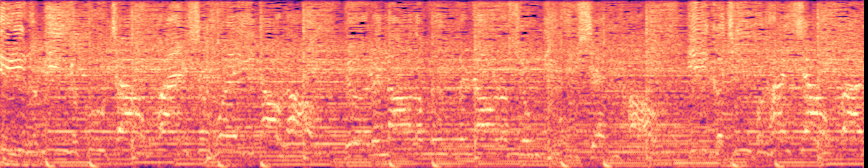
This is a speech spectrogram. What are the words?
一轮明月鼓掌，半生回忆到老，热热闹闹，纷纷扰扰，兄弟无限好。一颗清风含笑，半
